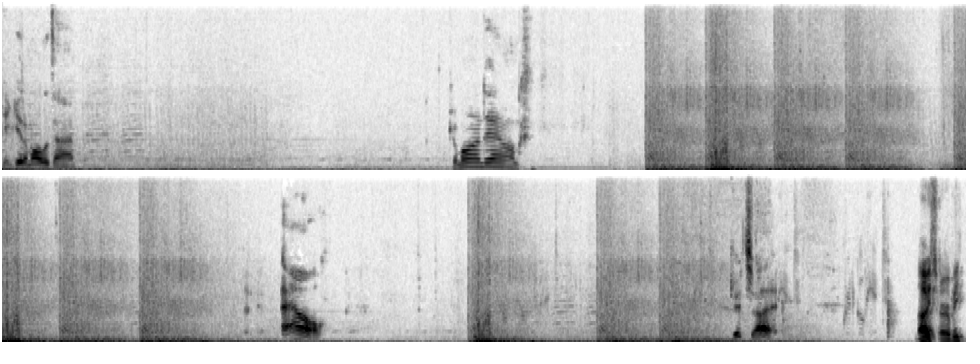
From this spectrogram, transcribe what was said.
Can't get them all the time. Come on down. Ow. Good shot. Nice, Herbie.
